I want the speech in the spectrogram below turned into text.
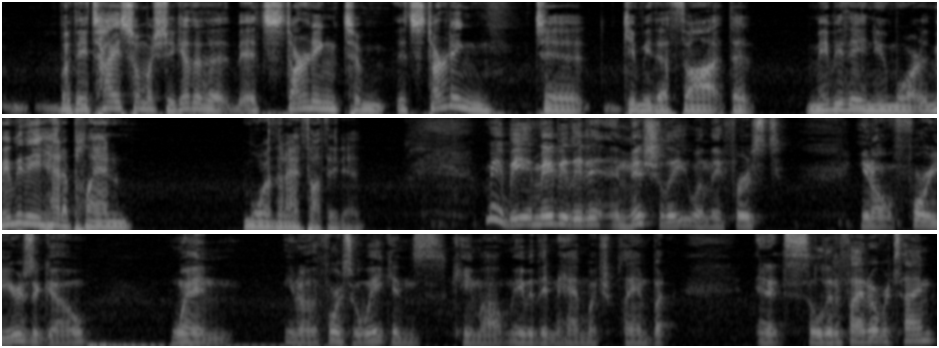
but they tie so much together that it's starting to it's starting to give me the thought that maybe they knew more. Maybe they had a plan more than I thought they did. Maybe, and maybe they didn't initially when they first, you know, four years ago, when you know the Force Awakens came out. Maybe they didn't have much planned, but and it's solidified over time.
